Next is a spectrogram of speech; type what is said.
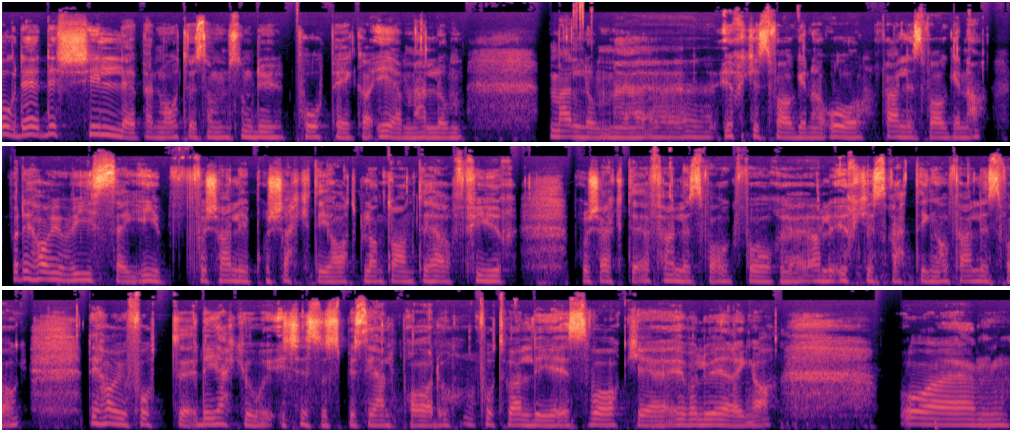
Og det, det skillet på en måte som, som du påpeker er mellom, mellom uh, yrkesfagene og fellesfagene. For det har jo vist seg i forskjellige prosjekter i AT, blant annet det her FYR-prosjektet, fellesfag for uh, Eller yrkesretting av fellesfag. Det har jo fått Det gikk jo ikke så spesielt bra da. Fått veldig svake evalueringer. Og um,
